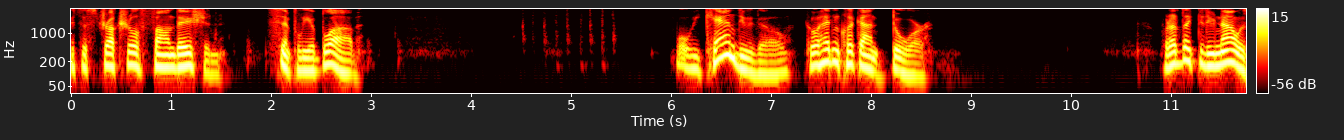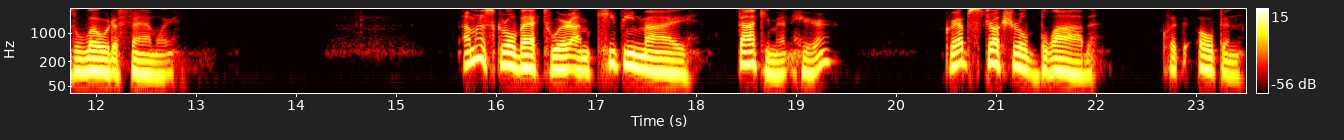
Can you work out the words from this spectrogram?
It's a structural foundation, simply a blob. What we can do though, go ahead and click on door. What I'd like to do now is load a family. I'm going to scroll back to where I'm keeping my document here. Grab structural blob, click open.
